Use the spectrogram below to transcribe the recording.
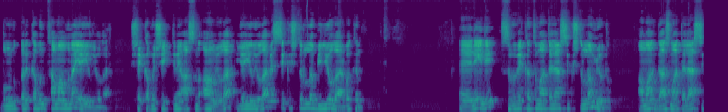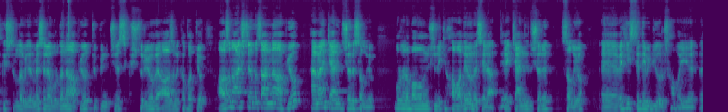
Bulundukları kabın tamamına yayılıyorlar. işte kabın şeklini aslında almıyorlar. Yayılıyorlar ve sıkıştırılabiliyorlar bakın. Ee, neydi? Sıvı ve katı maddeler sıkıştırılamıyordu. Ama gaz maddeler sıkıştırılabilir. Mesela burada ne yapıyor? Tüpün içine sıkıştırıyor ve ağzını kapatıyor. Ağzını açtığımız an ne yapıyor? Hemen kendi dışarı salıyor. Burada da balonun içindeki hava değil mi mesela? Direkt kendini dışarı salıyor. Ee, ve hissedebiliyoruz havayı e,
